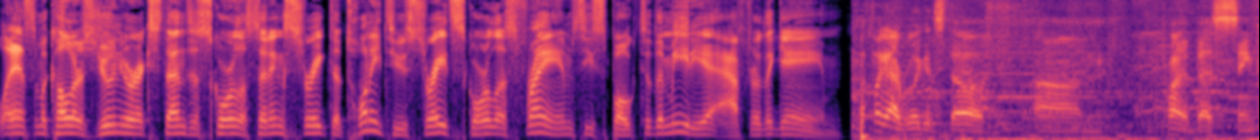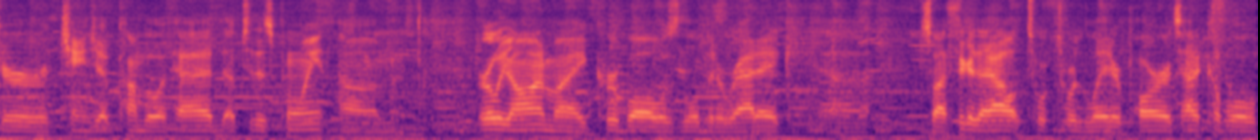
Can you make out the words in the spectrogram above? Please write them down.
Lance McCullers Jr. extends a scoreless inning streak to 22 straight scoreless frames. He spoke to the media after the game. I feel like I got really good stuff. Um, probably the best sinker changeup combo I've had up to this point. Um, early on, my curveball was a little bit erratic, uh, so I figured that out t- toward the later parts. I had a couple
